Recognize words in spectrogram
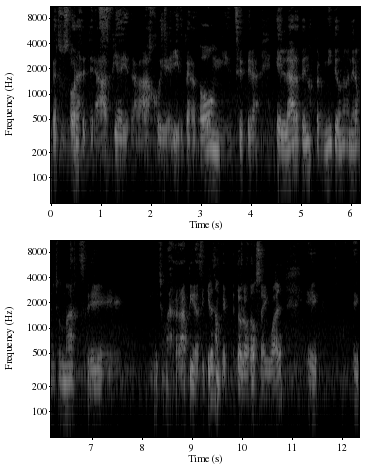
versus horas de terapia y de trabajo y de, perdón, y. El arte nos permite de una manera mucho más, eh, mucho más rápida, si quieres, aunque dolorosa igual, eh, eh,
